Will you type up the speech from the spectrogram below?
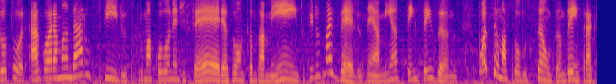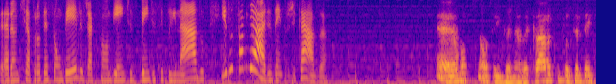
Doutor, agora mandar os filhos para uma colônia de férias ou um acampamento, filhos mais velhos, né? A minha tem seis anos. Pode ser uma solução também para garantir a proteção deles, já que são ambientes bem disciplinados, e dos familiares dentro de casa? É, é uma opção sim, Fernanda. É claro que você tem que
